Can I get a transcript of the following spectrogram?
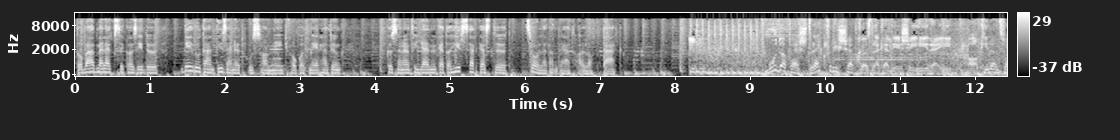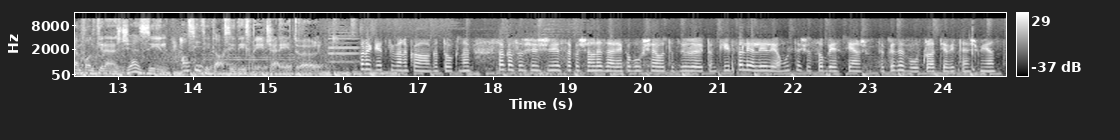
tovább melegszik az idő, délután 15-24 fokot mérhetünk. Köszönöm figyelmüket a hírszerkesztőt, Czoller Andrát hallották. Budapest legfrissebb közlekedési hírei a 90.9 Jazzin a City Taxi Dispécsejétől. Jó reggelt kívánok a hallgatóknak! Szakaszos és időszakosan lezárják a buksávot az ülőütön kifelé, a Lilia utca és a Szobész János utca között burkolatjavítás miatt.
